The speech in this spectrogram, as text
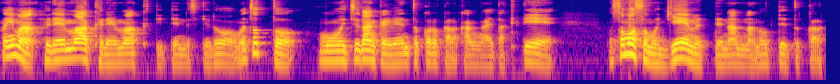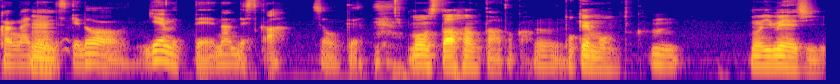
まあ今、フレームワーク、フレームワークって言ってるんですけど、まあちょっともう一段階上のところから考えたくて、そもそもゲームって何なのっていうところから考えてるんですけど、ゲームって何ですか？ショーン君。モンスターハンターとか、うん。ポケモンとかうん。のイメージ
